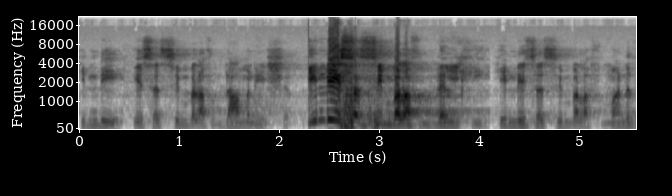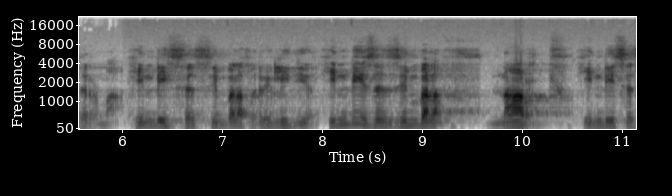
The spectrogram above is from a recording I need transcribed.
Hindi is a symbol of domination Hindi is a symbol of Delhi Hindi is a symbol of Manu Dharma Hindi is a symbol of religion Hindi is a symbol of north Hindi is a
